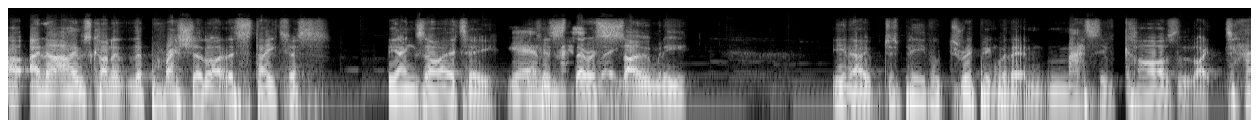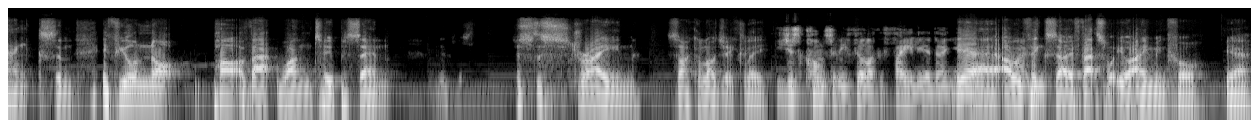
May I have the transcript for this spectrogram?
Oh, I know. I was kind of the pressure, like the status, the anxiety. Yeah, because there are so many, you know, just people dripping with it, and massive cars like tanks. And if you're not part of that one two percent, just, just the strain psychologically. You just constantly feel like a failure, don't you? Yeah, I would think so. If that's what you're aiming for, yeah.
